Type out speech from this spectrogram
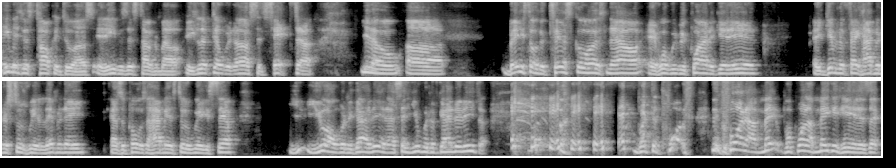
he was just talking to us, and he was just talking about. He looked over at us and said, uh, "You know, uh, based on the test scores now and what we require to get in, and given the fact how many students we eliminate as opposed to how many students we accept, you, you all would have gotten in. I said you would have gotten it either. but, the point, the point I make, the point I'm making here is that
